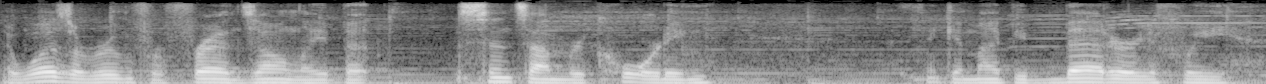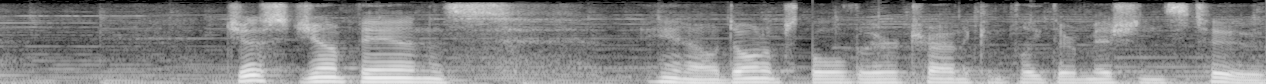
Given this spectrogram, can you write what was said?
There was a room for friends only, but since I'm recording, think it might be better if we just jump in and, you know, don't obstacle. They're trying to complete their missions too.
